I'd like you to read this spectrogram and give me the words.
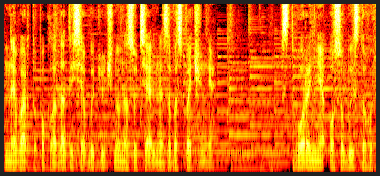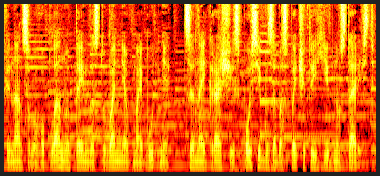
Не варто покладатися виключно на соціальне забезпечення. Створення особистого фінансового плану та інвестування в майбутнє це найкращий спосіб забезпечити гідну старість.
